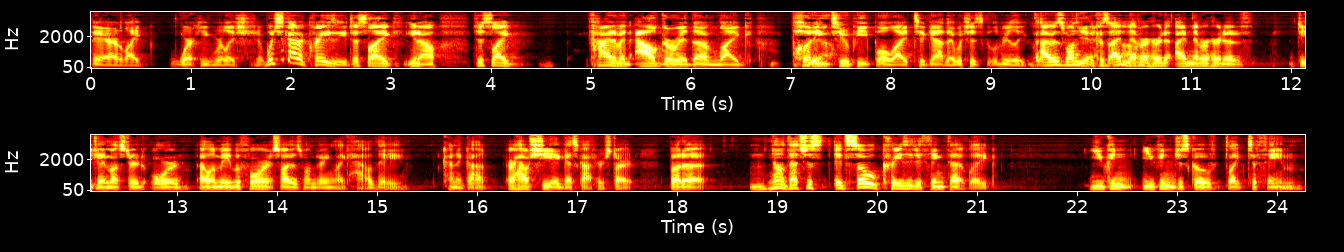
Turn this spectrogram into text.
their like working relationship, which is kind of crazy. Just like you know, just like kind of an algorithm like putting Yeah. two people like together, which is really cool. I was wondering Yeah, because I'd never heard I've never heard of DJ Mustard or Ella Mai before, so I was wondering like how they kind of got or how she I guess got her start. But uh no, that's just it's so crazy to think that like you can you can just go like to fame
